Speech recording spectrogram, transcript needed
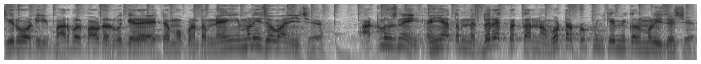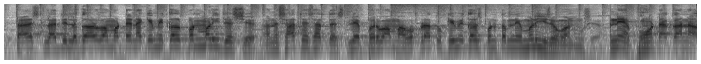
ચીરોડી, માર્બલ પાવડર વગેરે આઇટમો પણ તમને અહીં મળી જવાની છે. આટલું જ નહીં, અહીંયા તમને દરેક પ્રકારના વોટરપ્રૂફિંગ કેમિકલ મળી જશે. ટાઇલ્સ લાદી લગાડવા માટેના કેમિકલ પણ મળી જશે અને સાથે સાથે સ્લેબ ભરવામાં વપરાતું કેમિકલ્સ પણ તમને મળી જવાનું છે. અને ભોંટાકાના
